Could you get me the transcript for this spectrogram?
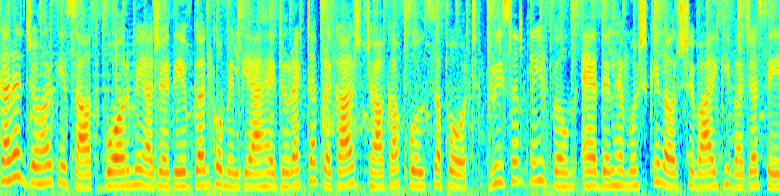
करण जौहर के साथ वॉर में अजय देवगन को मिल गया है डायरेक्टर प्रकाश झा का full support. Recently film Ae Dil Hai Mushkil और शिवाय की वजह से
